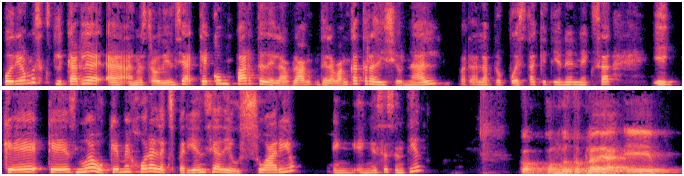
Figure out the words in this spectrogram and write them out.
¿Podríamos explicarle a, nuestra audiencia qué comparte de la, de la banca tradicional para la propuesta que tiene Nexa y qué, qué es nuevo, qué mejora la experiencia de usuario en, en ese sentido? Con, gusto, Claudia. Eh,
